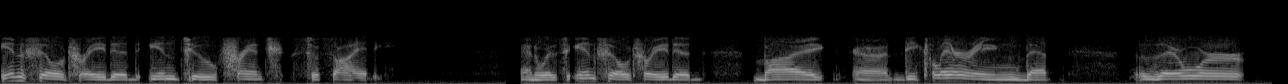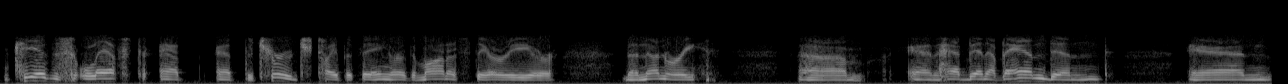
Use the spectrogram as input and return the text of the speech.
infiltrated into French society and was infiltrated by uh, declaring that there were kids left at at the church type of thing or the monastery or the nunnery um, and had been abandoned, and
